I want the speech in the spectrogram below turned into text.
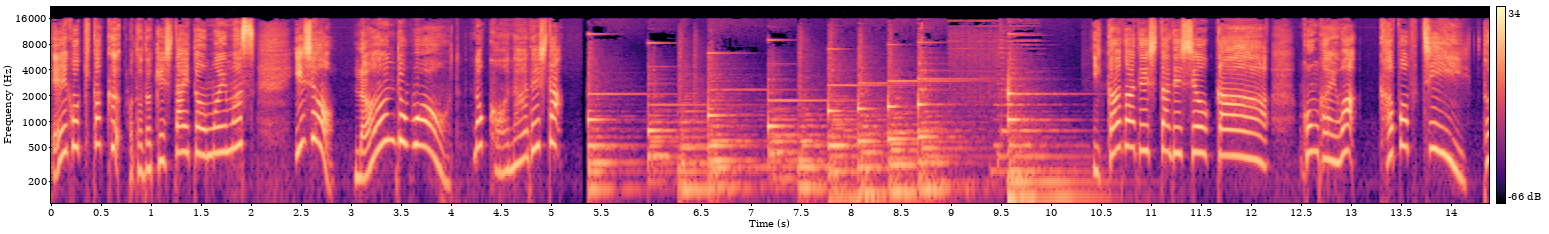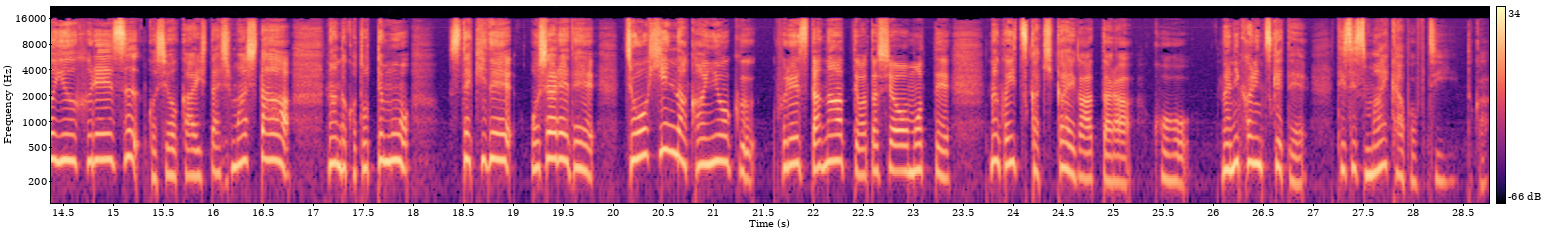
英語企画お届けしたいと思います。以上、Learn the World のコーナーでした。いかがでしたでしょうか？というフレーズご紹介いたしました。なんだかとっても素敵でおしゃれで上品な慣用句フレーズだなって私は思って、なんかいつか機会があったら、こう、何かにつけて、This is my cup of tea とか、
